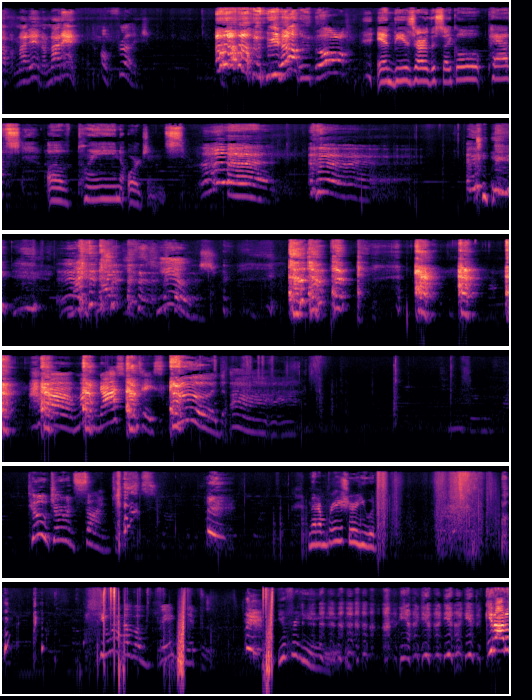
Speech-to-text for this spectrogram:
stop. I'm not in. I'm not in. Oh, fudge. and these are the cycle paths of plane origins. My huge. ah, my nostril tastes good. Ah. German scientists. And then I'm pretty sure you would. You have a big nipple. You forget. Yeah, yeah, yeah, yeah. Get out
